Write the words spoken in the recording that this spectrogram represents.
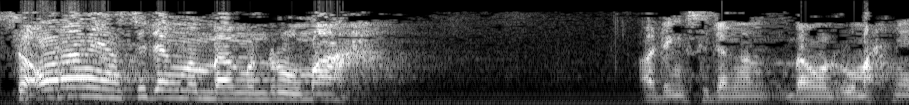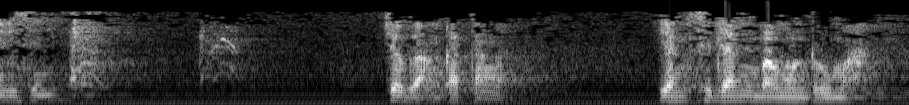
Seorang yang sedang membangun rumah, ada yang sedang bangun rumahnya di sini? Coba angkat tangan. Yang sedang bangun rumah.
